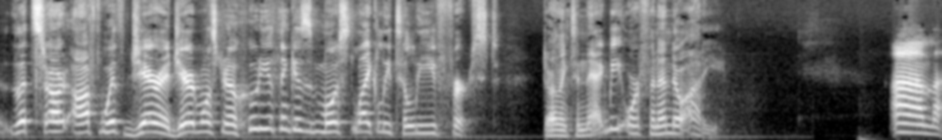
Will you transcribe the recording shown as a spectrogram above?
Let's start off with Jared. Jared wants to know who do you think is most likely to leave first, Darlington Nagbe or Fanendo Adi? Um,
